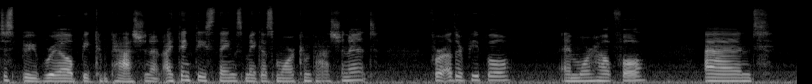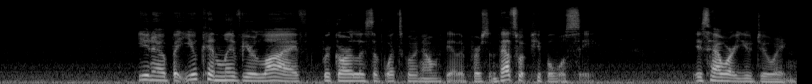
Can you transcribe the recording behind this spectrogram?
just be real, be compassionate. I think these things make us more compassionate for other people and more helpful. And, you know, but you can live your life regardless of what's going on with the other person. That's what people will see is how are you doing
